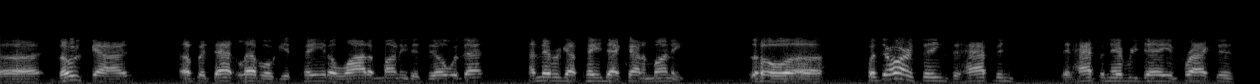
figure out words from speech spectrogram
uh, those guys up at that level get paid a lot of money to deal with that I never got paid that kind of money. So, uh, but there are things that happen that happen every day in practice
